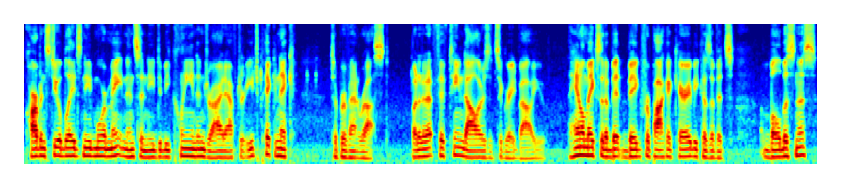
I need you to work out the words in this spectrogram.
Carbon steel blades need more maintenance and need to be cleaned and dried after each picnic to prevent rust. But at $15, it's a great value. The handle makes it a bit big for pocket carry because of its bulbousness,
